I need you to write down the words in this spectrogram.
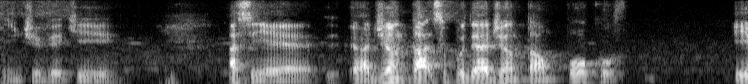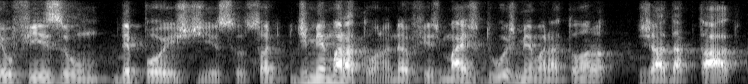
A gente vê que, assim, é, adiantar, se puder adiantar um pouco, eu fiz um depois disso, só de meia maratona, né? Eu fiz mais duas meia maratona já adaptado.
